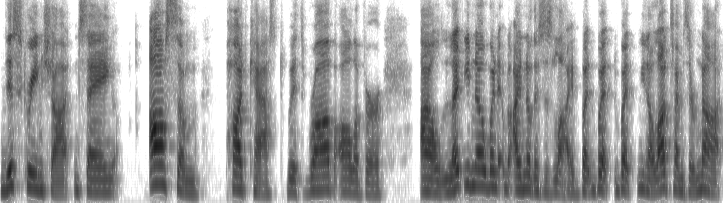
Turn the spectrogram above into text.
this screenshot and saying, awesome podcast with Rob Oliver. I'll let you know when it, I know this is live, but but but you know a lot of times they're not.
